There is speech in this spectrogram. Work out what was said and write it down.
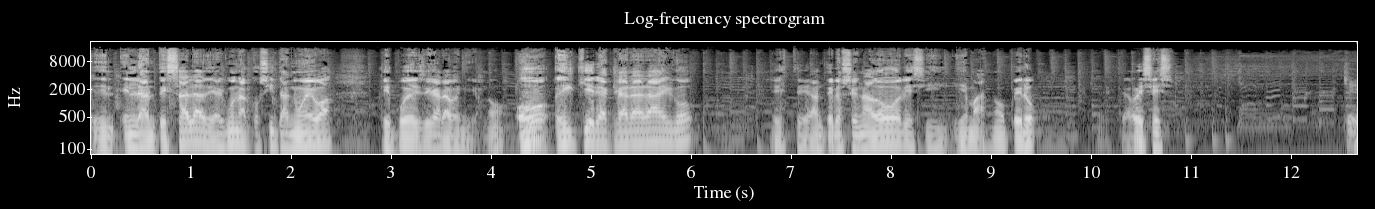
en la antesala de alguna cosita nueva que puede llegar a venir, ¿no? O él quiere aclarar algo este, ante los senadores y, y demás, ¿no? Pero a veces Sí.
